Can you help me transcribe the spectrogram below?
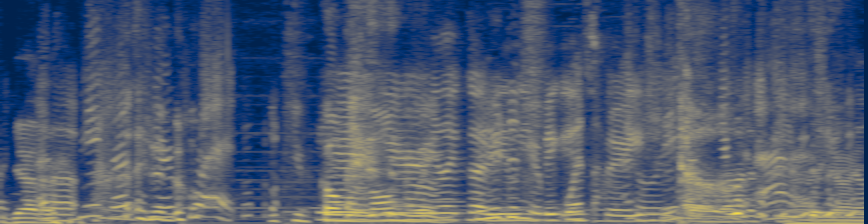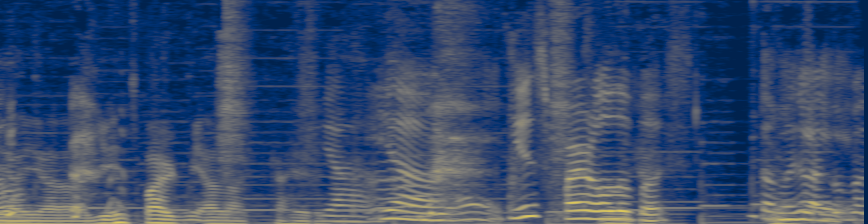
together. Uh, Big I don't know. You've come a long You're way. like a Bigger really big inspiration to a lot of Yeah, people, yeah, yeah, yeah. You inspired me a lot, Kahiru. Yeah. Yeah. You inspire all of us. Tama na, ano ba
